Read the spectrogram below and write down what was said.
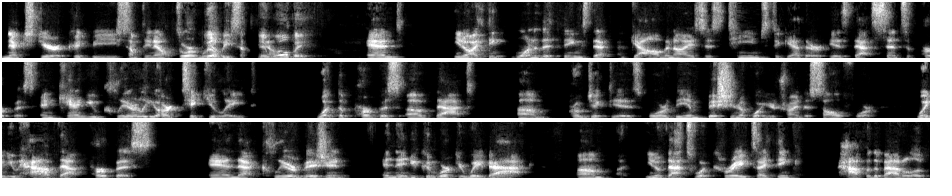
next year it could be something else or it will be something it else. will be and you know, I think one of the things that galvanizes teams together is that sense of purpose. And can you clearly articulate what the purpose of that um, project is or the ambition of what you're trying to solve for? When you have that purpose and that clear vision, and then you can work your way back, um, you know, that's what creates, I think, half of the battle of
